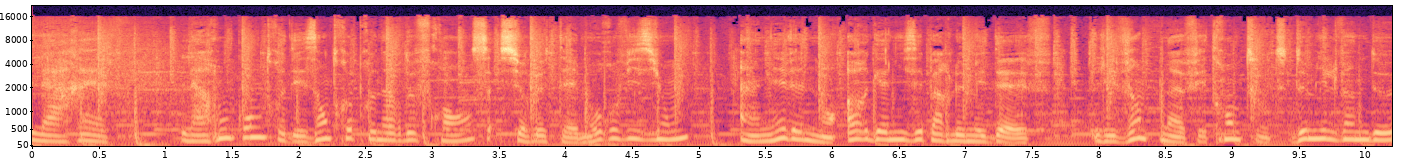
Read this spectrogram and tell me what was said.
La REF, la rencontre des entrepreneurs de France sur le thème Eurovision, un événement organisé par le MEDEF les 29 et 30 août 2022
